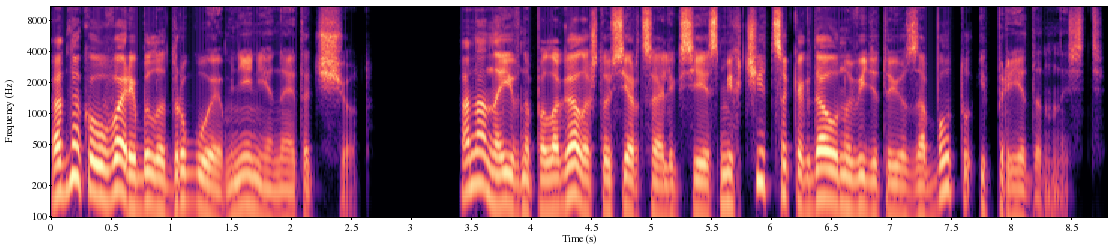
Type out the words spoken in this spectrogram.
Однако у Вари было другое мнение на этот счет. Она наивно полагала, что сердце Алексея смягчится, когда он увидит ее заботу и преданность.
